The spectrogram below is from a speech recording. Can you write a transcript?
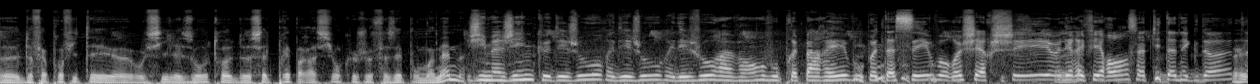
euh, de faire profiter aussi les autres de cette préparation que je faisais pour moi-même. J'imagine que des jours et des jours et des jours avant, vous préparez, vous potassez, vous recherchez euh, les références, la petite anecdote. Oui.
